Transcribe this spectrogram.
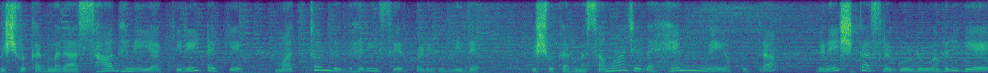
ವಿಶ್ವಕರ್ಮರ ಸಾಧನೆಯ ಕಿರೀಟಕ್ಕೆ ಮತ್ತೊಂದು ಧರಿ ಸೇರ್ಪಡೆಗೊಂಡಿದೆ. ವಿಶ್ವಕರ್ಮ ಸಮಾಜದ ಹೆಮ್ಮೆಯ ಪುತ್ರ ಗಣೇಶ್ ಕಾಸರಗೋಡು ಅವರಿಗೆ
